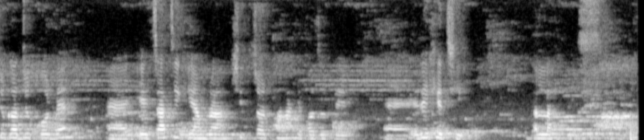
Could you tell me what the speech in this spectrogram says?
যোগাযোগ করবেন। এই চাচিকে আমরা শিবচর থানা হেফাজতে রেখেছি। আল্লাহ হাফিজ।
